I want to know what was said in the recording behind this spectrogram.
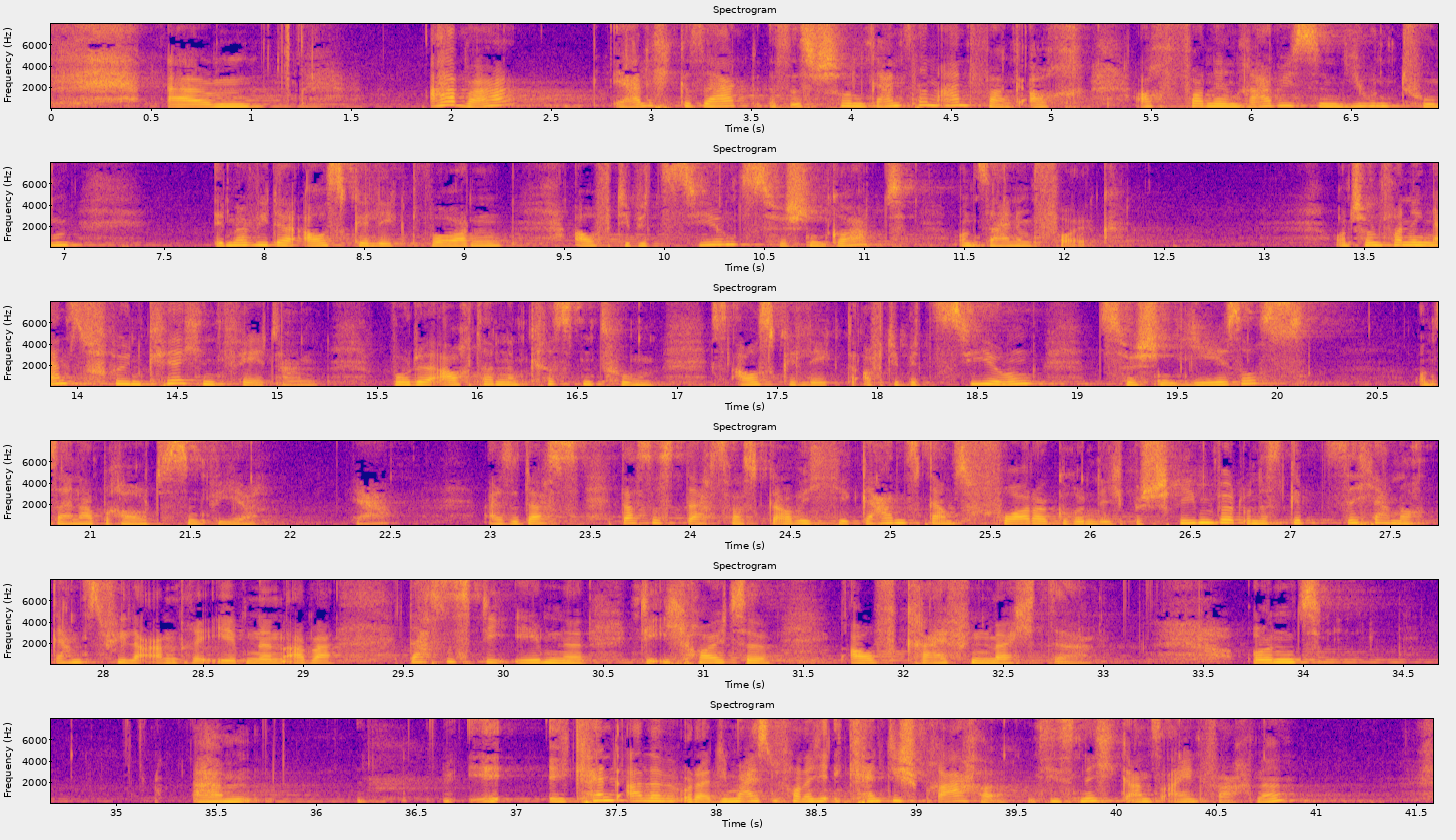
Ähm, aber ehrlich gesagt, es ist schon ganz am Anfang, auch, auch von den Rabbis im Judentum, immer wieder ausgelegt worden auf die Beziehung zwischen Gott und seinem Volk. Und schon von den ganz frühen Kirchenvätern wurde auch dann im Christentum es ausgelegt auf die Beziehung zwischen Jesus und seiner Braut, das sind wir. Also das, das ist das, was, glaube ich, hier ganz, ganz vordergründig beschrieben wird. Und es gibt sicher noch ganz viele andere Ebenen, aber das ist die Ebene, die ich heute aufgreifen möchte. Und ähm, ihr, ihr kennt alle, oder die meisten von euch, ihr kennt die Sprache. Die ist nicht ganz einfach, ne?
